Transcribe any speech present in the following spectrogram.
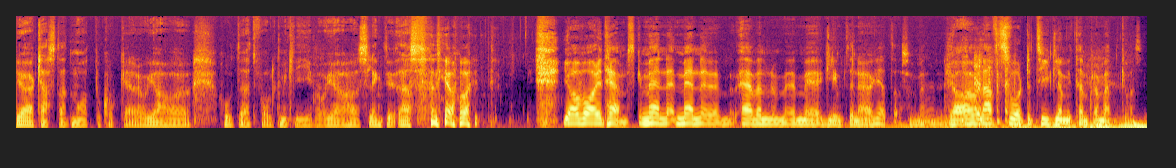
jag har kastat mat på kockar och jag har hotat folk med kniv och jag har slängt ut, alltså det har varit jag har varit hemsk, men, men eh, även med glimten i ögat. Alltså. Men jag har väl haft svårt att tygla mitt temperament kan man säga.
